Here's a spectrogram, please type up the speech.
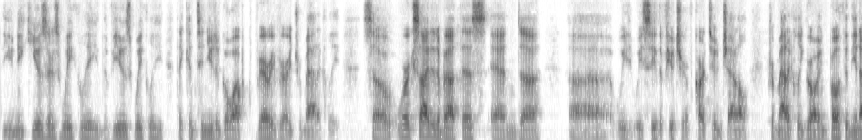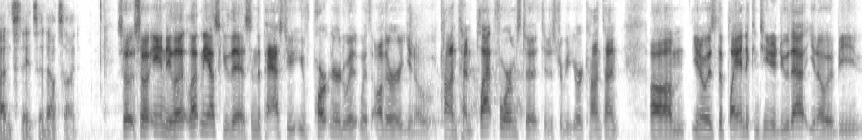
the unique users weekly, the views weekly. They continue to go up very, very dramatically. So we're excited about this, and uh, uh, we we see the future of Kartoon Channel dramatically growing both in the United States and outside. So, so Andy, let, let me ask you this: In the past, you, you've partnered with, with other, you know, content platforms to, to distribute your content. Um, you know, is the plan to continue to do that? You know, it'd be,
